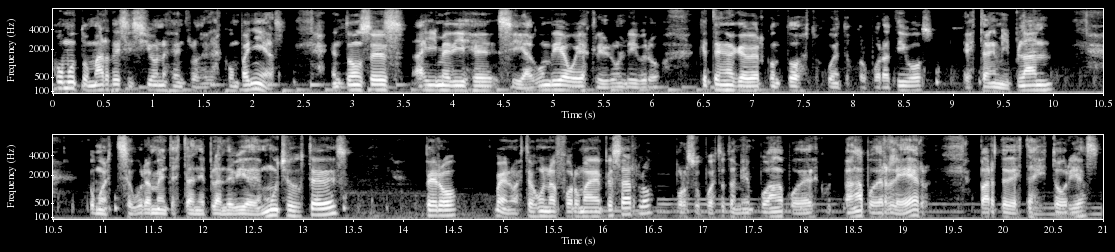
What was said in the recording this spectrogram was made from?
cómo tomar decisiones dentro de las compañías. Entonces ahí me dije, si algún día voy a escribir un libro que tenga que ver con todos estos cuentos corporativos. Está en mi plan, como seguramente está en el plan de vida de muchos de ustedes, pero bueno, esta es una forma de empezarlo. Por supuesto, también puedan poder, van a poder leer parte de estas historias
